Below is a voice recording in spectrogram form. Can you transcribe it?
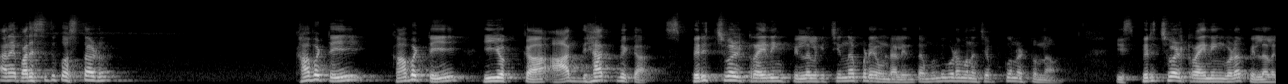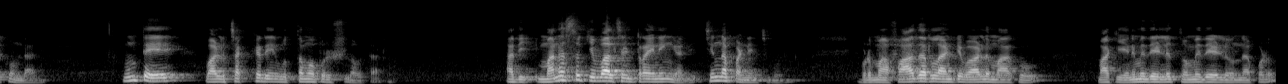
అనే పరిస్థితికి వస్తాడు. కాబట్టి కాబట్టి ఈ యొక్క ఆధ్యాత్మిక స్పిరిచువల్ ట్రైనింగ్ పిల్లలకి చిన్నప్పుడే ఉండాలి. ఇంతకుముందు కూడా మనం చెప్పుకున్నట్టున్నాం. ఈ స్పిరిచువల్ ట్రైనింగ్ కూడా పిల్లలకు ఉండాలి. ఉంటే వాళ్ళు చక్కని ఉత్తమ పురుషులు అవుతారు. అది మనస్సుకి ఇవ్వాల్సిన ట్రైనింగ్ అది చిన్నప్పటి నుంచి కూడా. ఇప్పుడు మా ఫాదర్ లాంటి వాళ్ళు మాకు మాకు ఎనిమిదేళ్ళు తొమ్మిదేళ్ళు ఉన్నప్పుడు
